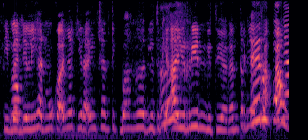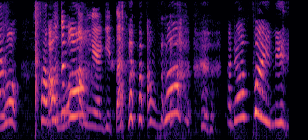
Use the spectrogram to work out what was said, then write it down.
tiba Ngom- dilihat mukanya kirain cantik banget gitu kayak Irene gitu ya kan. Ternyata Eh, rupanya Allah sama Allah. kentangnya kita. Allah ada apa ini?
